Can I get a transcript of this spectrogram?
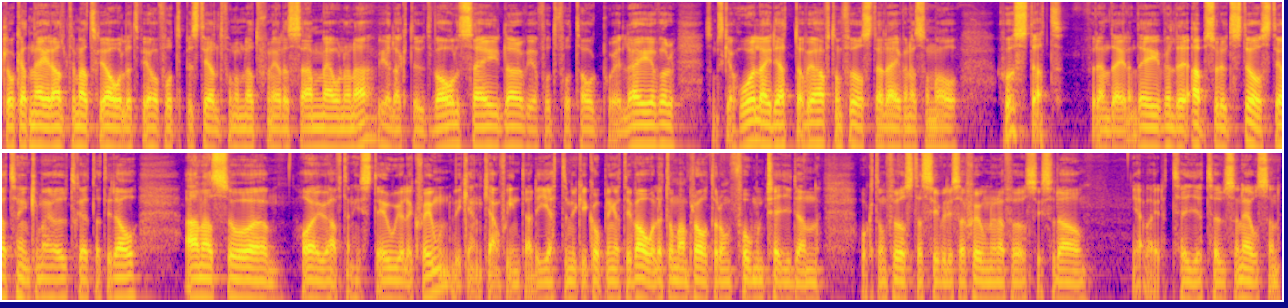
plockat ner allt det materialet vi har fått beställt från de nationella samordnarna. Vi har lagt ut valsedlar, vi har fått få tag på elever som ska hålla i detta och vi har haft de första eleverna som har röstat för den delen. Det är väl det absolut största jag tänker mig har uträttat idag. Annars så eh, har jag ju haft en historielektion, vilken kanske inte hade jättemycket kopplingar till valet om man pratar om forntiden och de första civilisationerna för sig sådär, ja vad är det, 10 000 år sedan.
